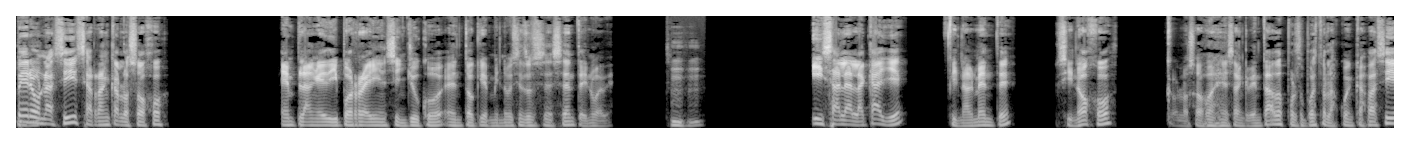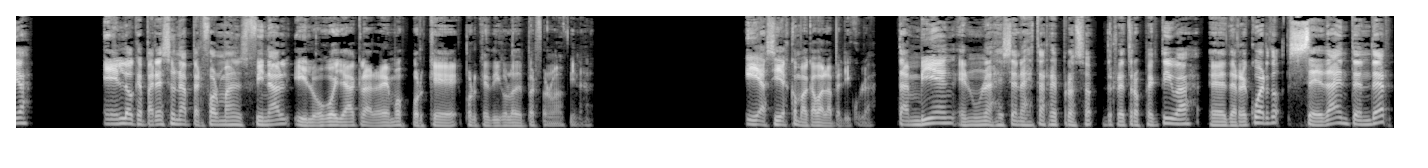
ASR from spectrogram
pero aún así se arranca los ojos en plan Edipo Rey en Shinjuku en Tokio en 1969. Y sale a la calle, finalmente, sin ojos, con los ojos ensangrentados, por supuesto, las cuencas vacías, en lo que parece una performance final y luego ya aclararemos por qué, por qué digo lo de performance final. Y así es como acaba la película. También en unas escenas estas retrospectivas eh, de recuerdo se da a entender,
